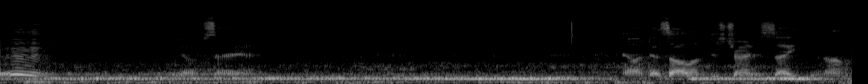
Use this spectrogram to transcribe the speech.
uh, saying? That's all I'm just trying to say. You know.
